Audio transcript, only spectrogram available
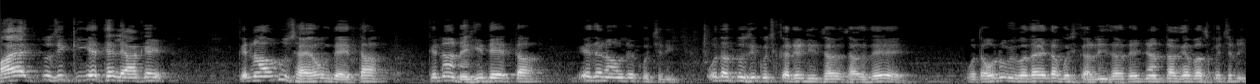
ਮਾਇਆ, ਤੁਸੀਂ ਕੀ ਇੱਥੇ ਲਿਆ ਕੇ ਕਿੰਨਾ ਉਹਨੂੰ ਸਹਿਯੋਗ ਦੇਤਾ, ਕਿੰਨਾ ਨਹੀਂ ਦੇਤਾ, ਇਹਦੇ ਨਾਲ ਉਹਦੇ ਕੁਝ ਨਹੀਂ। ਉਹ ਤਾਂ ਤੁਸੀਂ ਕੁਝ ਕਰ ਨਹੀਂ ਸਕਦੇ। ਉਹ ਤਾਂ ਉਹਨੂੰ ਵੀ ਪਤਾ, ਇਹ ਤਾਂ ਕੁਝ ਕਰ ਨਹੀਂ ਸਕਦੇ, ਜਨਤਾ ਕੇ ਬਸ ਕੁਝ ਨਹੀਂ।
